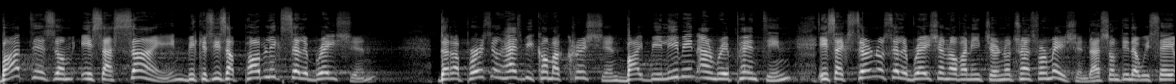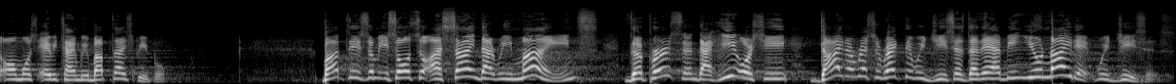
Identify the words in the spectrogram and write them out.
Baptism is a sign because it's a public celebration that a person has become a Christian by believing and repenting. It's external celebration of an internal transformation. That's something that we say almost every time we baptize people. Baptism is also a sign that reminds the person that he or she died and resurrected with Jesus, that they have been united with Jesus.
